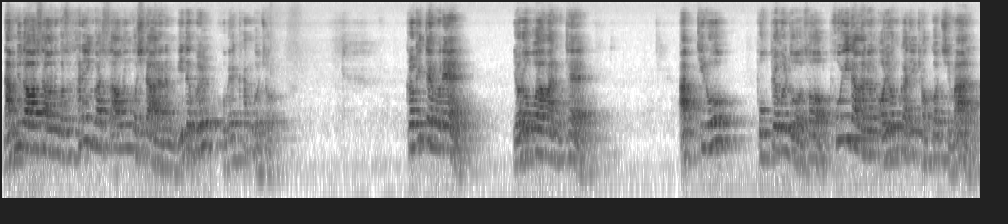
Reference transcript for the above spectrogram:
남유다와 싸우는 것은 하나님과 싸우는 것이다. 라는 믿음을 고백한 거죠. 그렇기 때문에 여로보암한테 앞뒤로 복병을 두어서 포위당하는 어려움까지 겪었지만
